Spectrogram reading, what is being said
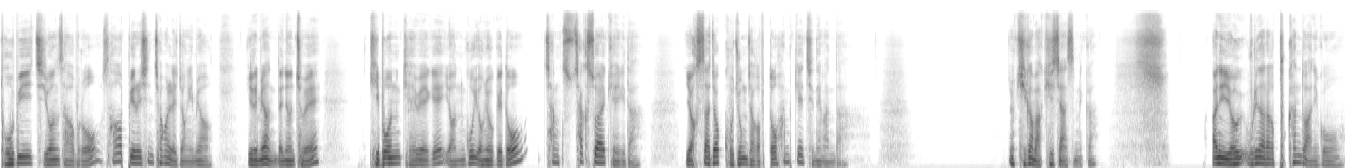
도비 지원 사업으로 사업비를 신청할 예정이며 이르면 내년 초에 기본 계획의 연구 용역에도 착수할 계획이다. 역사적 고증 작업도 함께 진행한다. 좀 기가 막히지 않습니까? 아니 여 우리나라가 북한도 아니고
